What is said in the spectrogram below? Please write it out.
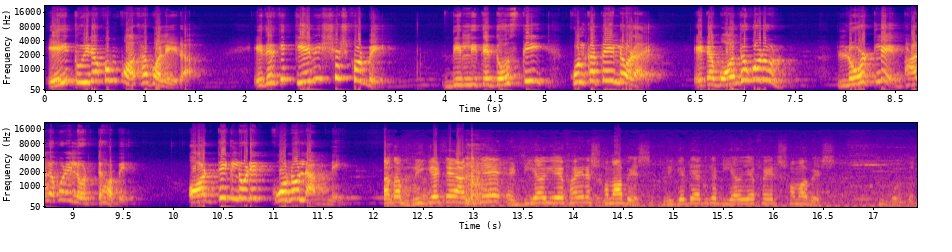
এই দুই রকম কথা বলে এরা। এদেরকে কে বিশ্বাস করবে? দিল্লিতে দোস্তি কলকাতায় লড়াই। এটা বন্ধ করুন। লড়লে ভালো করে লড়তে হবে। অর্ধেক লড়ে কোনো লাভ নেই। দাদা ব্রিগেডে আজকে ডিআইএফআই এর সমাবেশ। ব্রিগেডে আজকে ডিআইএফআই এর সমাবেশ। কি বলবেন?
